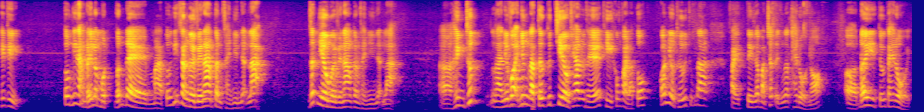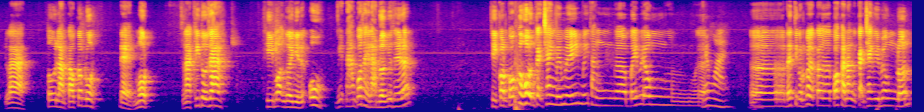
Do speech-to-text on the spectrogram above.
thế thì tôi nghĩ rằng đấy là một vấn đề mà tôi nghĩ rằng người Việt Nam cần phải nhìn nhận lại. Rất nhiều người Việt Nam cần phải nhìn nhận lại. À, hình thức là như vậy nhưng là từ cứ chiều theo như thế thì không phải là tốt. Có nhiều thứ chúng ta phải tìm ra bản chất để chúng ta thay đổi nó. Ở đây tôi thay đổi là tôi làm cao cấp luôn. Để một là khi tôi ra thì mọi người nhìn ô Việt Nam có thể làm được như thế đấy. Thì còn có cơ hội cạnh tranh với mấy mấy thằng ờ, mấy mấy ông ờ, bên ngoài. uh, đấy thì còn có, có khả năng cạnh tranh với mấy ông lớn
